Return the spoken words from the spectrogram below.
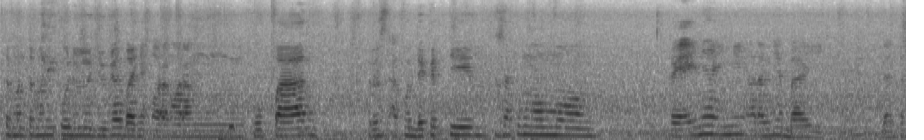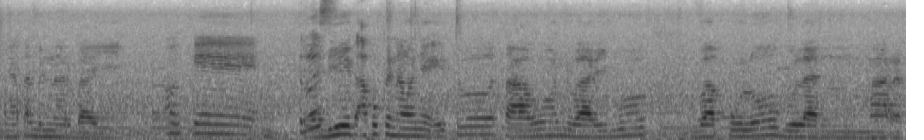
teman-temanku dulu juga banyak orang-orang Kupang terus aku deketin terus aku ngomong kayaknya ini orangnya baik dan ternyata benar baik Oke. Terus jadi aku kenalnya itu tahun 2020 bulan Maret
